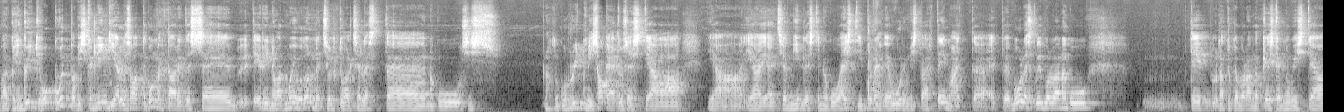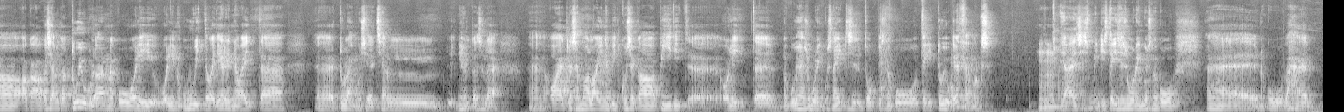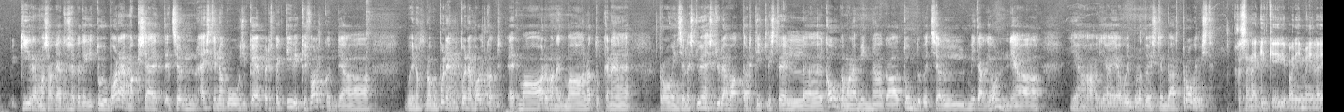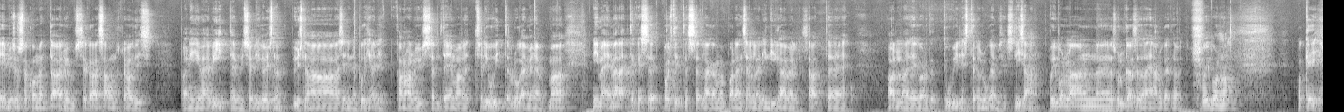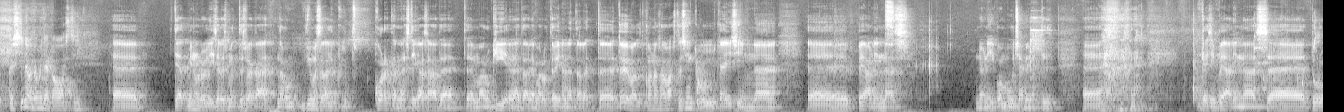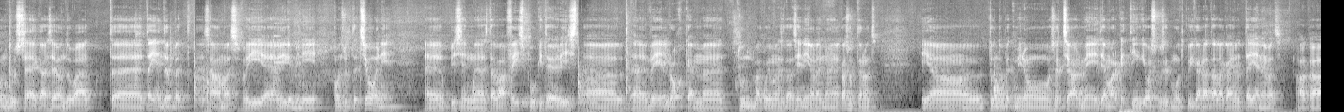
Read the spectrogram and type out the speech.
ma hakkasin kõike kokku võtma, viskan lingi jälle saate kommentaaridesse, et erinevad mõjud on, et sõltuvalt sellest äh, nagu siis noh, nagu rütmi sagedusest ja, ja, ja, ja et see on kindlasti nagu hästi põnev ja uurimist väärt teema, et, et tõepoolest võib-olla nagu teeb, natuke parandab keskendumist ja, aga, aga seal ka tujule on nagu oli, oli nagu huvitavaid erinevaid äh, tulemusi, et seal nii-öelda selle äh, aeglasema lainepikkusega biidid äh, olid äh, nagu ühes uuringus näitasid, et hoopis nagu tegid tuju kehvemaks mm. -hmm. ja siis mingis teises uuringus nagu äh,, nagu vähe kiirema sagedusega tegid tuju paremaks ja et, et see on hästi nagu sihuke perspektiivikas valdkond ja. või noh, nagu põnev, põnev valdkond, et ma arvan, et ma natukene proovin sellest ühest ülevaateartiklist veel äh, kaugemale minna, aga tundub, et seal midagi on ja. ja, ja, ja võib-olla tõesti on väärt proovimist. kas sa nägid, keegi pani meile eelmise osa kommentaariumisse ka SoundCloudis pani ühe viite, mis oli ka üsna, üsna selline põhjalik analüüs sel teemal, et see oli huvitav lugemine, ma. nime ei mäleta, kes see postitas selle, aga ma panen selle lingi ka veel saate alla seekord, et huvilistele lugemiseks lisa. võib-olla on äh, sul ka seda hea lugeda veel. võib-olla. okei okay.. kas sina ka midagi avastasid? Äh, tead, minul oli selles mõttes väga, nagu viimasel ajal kordan ennast iga saade, et maru kiire nädal ja maru töine nädal, et äh, töövaldkonnas avastasin küll, käisin äh, äh, pealinnas. no nii, kombutša minutid. Käisin pealinnas turundusega seonduvat täiendõpet saamas või õigemini konsultatsiooni. Õppisin seda Facebooki tööriista veel rohkem tundma, kui ma seda seni olen kasutanud. Ja tundub, et minu sotsiaalmeedia marketingi oskused muudkui iga nädalaga ainult täienevad, aga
